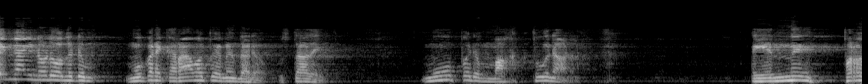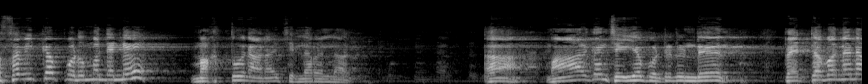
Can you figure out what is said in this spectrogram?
ചെങ്ങായിനോട് വന്നിട്ട് മൂപ്പനെ കറാമത്ത് തന്നെ എന്താരോ ഉസ്താദെ മൂപ്പര് മഹ്തൂനാണ്. എന്ന് പ്രസവിക്കപ്പെടുമ്പം തന്നെ മഹ്തൂനാണ് ചില്ലറല്ല ആ മാർഗം ചെയ്യപ്പെട്ടിട്ടുണ്ട്. പെറ്റപ്പം തന്നെ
